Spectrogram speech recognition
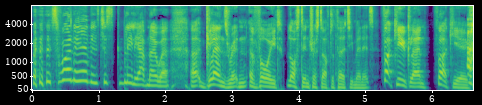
this one here that's just completely out of nowhere. Uh, Glenn's written, avoid, lost interest after 30 minutes. Fuck you, Glenn. Fuck you.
